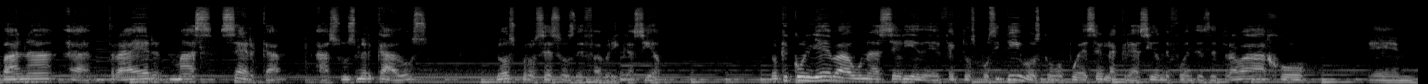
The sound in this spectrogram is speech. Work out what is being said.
van a, traer más cerca a sus mercados los procesos de fabricación, lo que conlleva una serie de efectos positivos, como puede ser la creación de fuentes de trabajo, em,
